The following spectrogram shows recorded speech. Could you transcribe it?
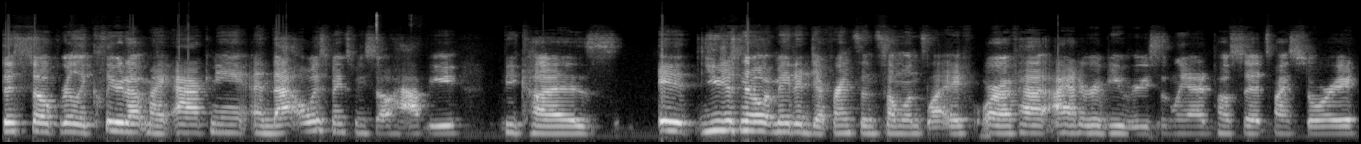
this soap really cleared up my acne, and that always makes me so happy because it you just know it made a difference in someone's life. Or I've had I had a review recently. I had posted it to my story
